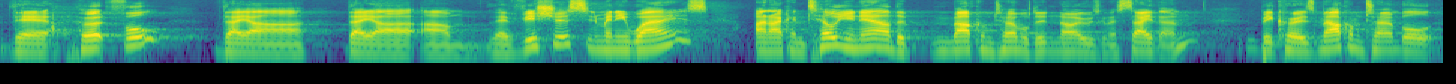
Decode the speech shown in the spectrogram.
they're hurtful, they are, they are um, they're vicious in many ways, and I can tell you now that Malcolm Turnbull didn't know he was going to say them because Malcolm Turnbull,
